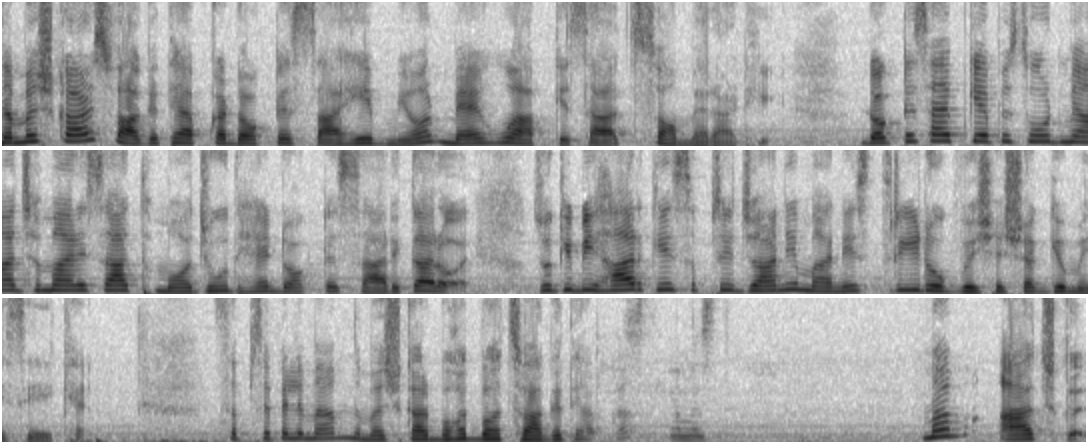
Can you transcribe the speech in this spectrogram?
नमस्कार स्वागत है आपका डॉक्टर साहिब में और मैं हूँ आपके साथ सौम्य राठी। डॉक्टर साहब के एपिसोड में आज हमारे साथ मौजूद हैं डॉक्टर सारिका रॉय जो कि बिहार के सबसे जाने माने स्त्री रोग विशेषज्ञों में से एक हैं। सबसे पहले मैम नमस्कार बहुत बहुत स्वागत है आपका। नमस्ते। मैम आजकल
